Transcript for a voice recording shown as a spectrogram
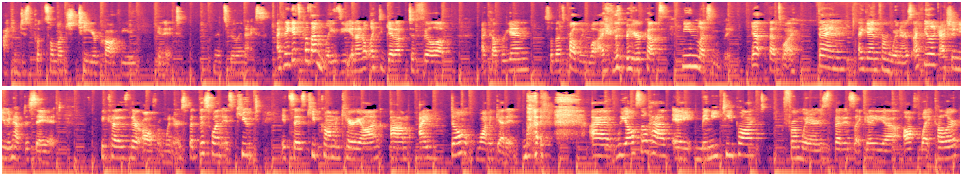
I can just put so much tea or coffee in, it. And it's really nice. I think it's because I'm lazy and I don't like to get up to fill up my cup again. So that's probably why the bigger cups mean less moving. Yep, that's why. Then, again from Winners, I feel like I shouldn't even have to say it because they're all from Winners. But this one is cute. It says keep calm and carry on. Um, I don't want to get it, but uh, we also have a mini teapot from Winners that is like a uh, off-white color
